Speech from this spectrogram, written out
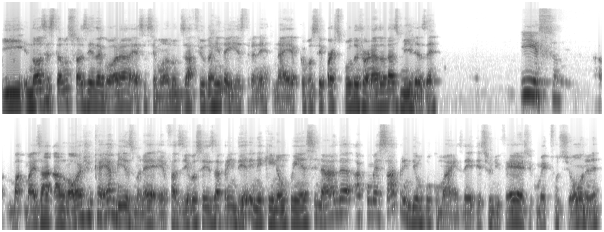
E nós estamos fazendo agora, essa semana, o desafio da renda extra, né? Na época você participou da Jornada das Milhas, né? Isso mas a, a, lógica é a mesma, né? É fazer vocês aprenderem, né? Quem não conhece nada, a começar a aprender um pouco mais né? desse universo, como é que funciona, né?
